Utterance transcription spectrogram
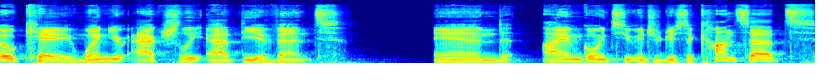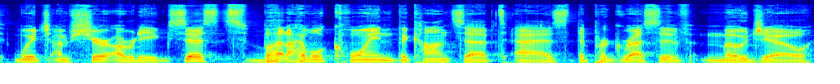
Okay, when you're actually at the event, and I am going to introduce a concept which I'm sure already exists, but I will coin the concept as the progressive mojo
